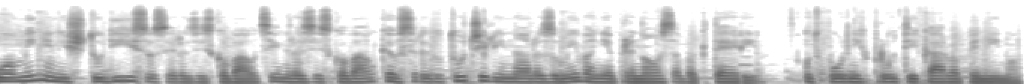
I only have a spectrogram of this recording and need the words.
V omenjeni študiji so se raziskovalci in raziskovalke osredotočili na razumevanje prenosa bakterij, odpornih proti karvapenimom,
